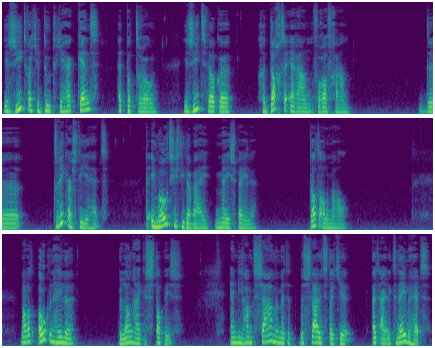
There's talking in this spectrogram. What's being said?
Je ziet wat je doet, je herkent het patroon, je ziet welke gedachten eraan voorafgaan, de triggers die je hebt, de emoties die daarbij meespelen. Dat allemaal. Maar wat ook een hele belangrijke stap is, en die hangt samen met het besluit dat je uiteindelijk te nemen hebt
